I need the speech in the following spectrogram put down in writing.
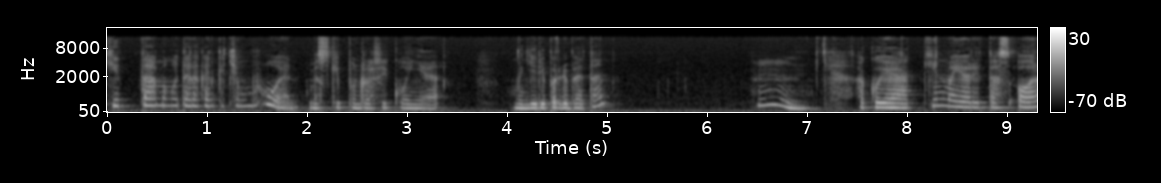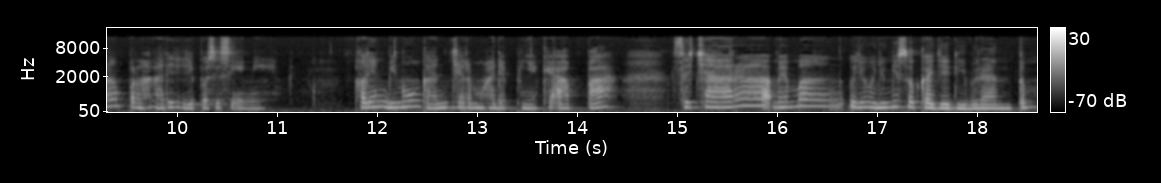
kita mengutarakan kecemburuan meskipun resikonya menjadi perdebatan? Hmm, aku yakin mayoritas orang pernah ada di posisi ini. Kalian bingung kan cara menghadapinya kayak apa? Secara memang ujung-ujungnya suka jadi berantem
